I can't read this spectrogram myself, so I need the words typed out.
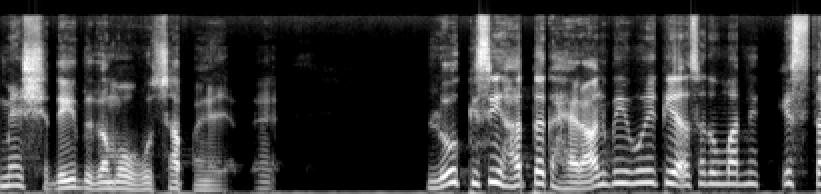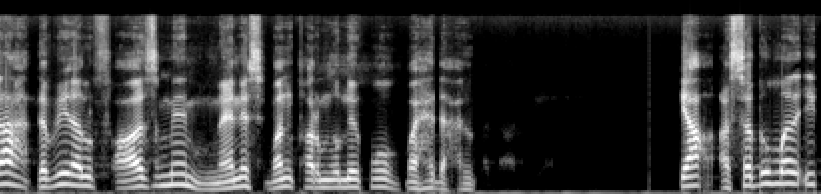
में शदीद गमो गुस्सा पाया जाता है। लोग किसी हद तक हैरान भी हुए कि असद उमर ने किस तरह दबी अल्फाज में मैंने वन फार्मूले को वहद हल बता दिया। क्या असद उमर एक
